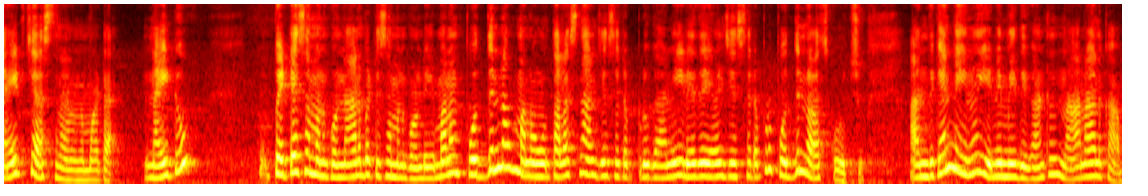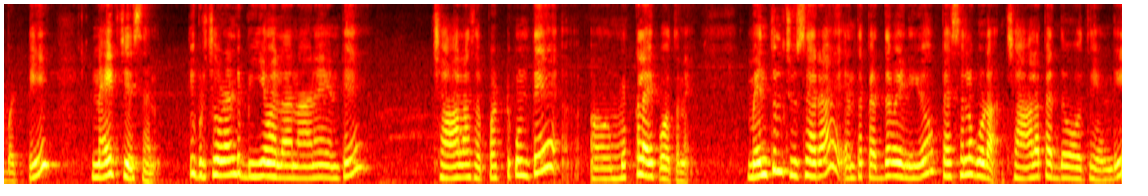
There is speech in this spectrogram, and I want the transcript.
నైట్ చేస్తున్నాను అనమాట నైటు పెట్టేసామనుకోండి నానబెట్టేసామనుకోండి మనం పొద్దున్న మనం తలస్నానం చేసేటప్పుడు కానీ లేదా ఏమైనా చేసేటప్పుడు పొద్దున్న రాసుకోవచ్చు. అందుకని నేను ఎనిమిది గంటలు నానాలి కాబట్టి నైట్ చేశాను. ఇప్పుడు చూడండి బియ్యం ఎలా నానాయంటే చాలా అసలు పట్టుకుంటే ముక్కలు అయిపోతున్నాయి మెంతులు చూసారా? ఎంత పెద్దవైనయో? పెసలు కూడా చాలా పెద్దవి అవుతాయండి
